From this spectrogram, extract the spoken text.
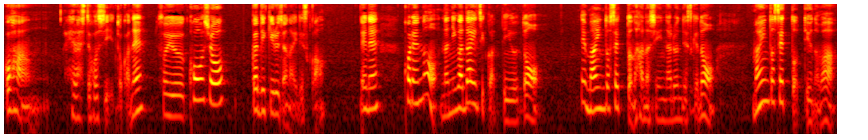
ご飯減らしてほしいとかね。そういう交渉ができるじゃないですか。でねこれの何が大事かっていうとでマインドセットの話になるんですけどマインドセットっていうのは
